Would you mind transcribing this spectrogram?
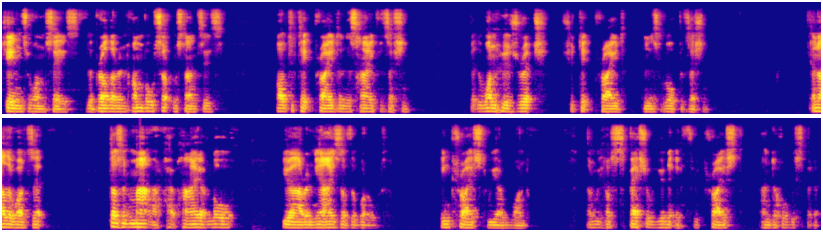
James 1 says, The brother in humble circumstances ought to take pride in his high position, but the one who is rich should take pride in his low position. In other words, it doesn't matter how high or low you are in the eyes of the world. In Christ we are one. And we have special unity through Christ and the Holy Spirit.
